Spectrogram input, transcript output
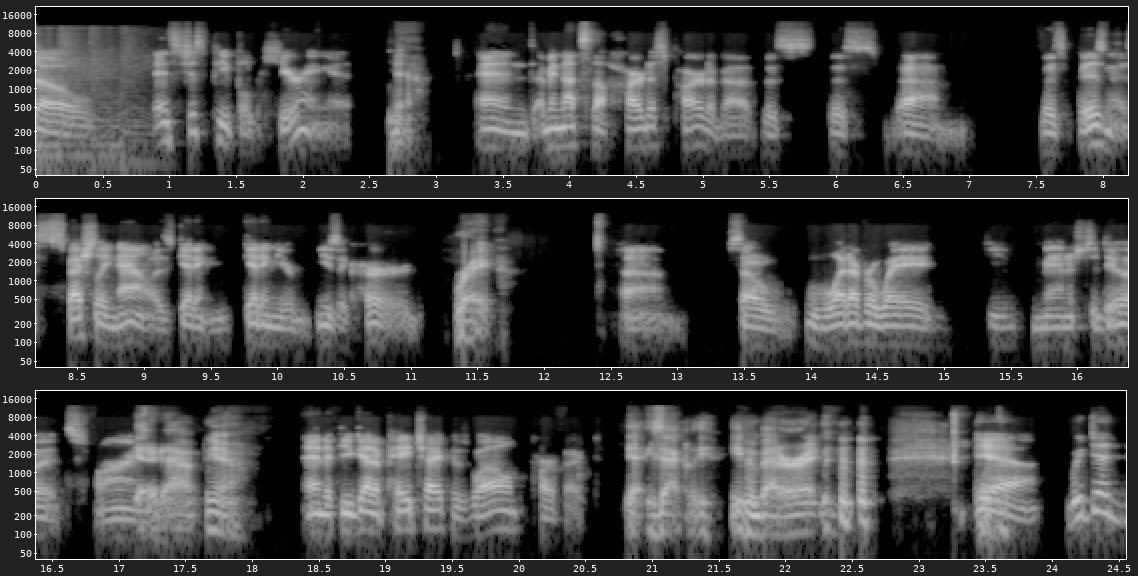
so it's just people hearing it. Yeah. And i mean that's the hardest part about this this um this business especially now is getting getting your music heard. Right. Um so whatever way you manage to do it it's fine. Get it out. Yeah. And if you get a paycheck as well perfect. Yeah exactly. Even better right? Yeah. yeah we did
